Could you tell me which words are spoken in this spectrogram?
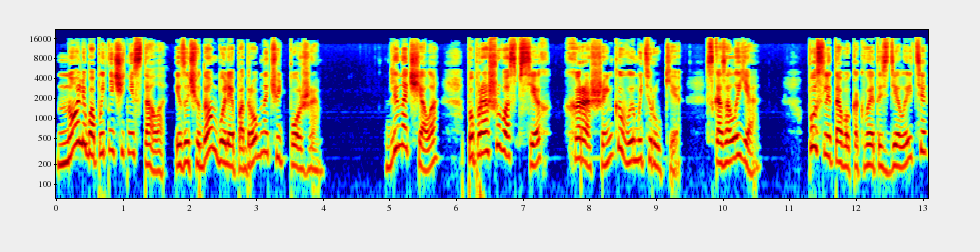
Но любопытничать не стала, и зачудам более подробно чуть позже. Для начала попрошу вас всех хорошенько вымыть руки. — сказала я. «После того, как вы это сделаете,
